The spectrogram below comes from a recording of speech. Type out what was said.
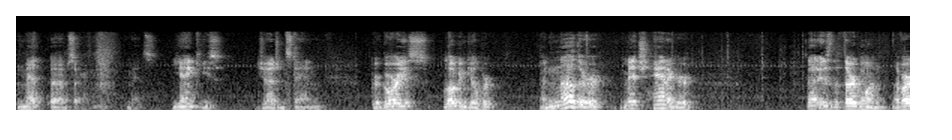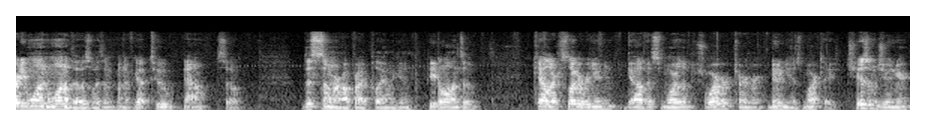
Met, uh, I'm sorry, Mets, Yankees, Judge and Stanton, Gregorius, Logan Gilbert, another Mitch Haniger. That is the third one. I've already won one of those with him, and I've got two now. So this summer I'll probably play him again. Pete Alonso, Keller, Slugger Reunion, Galvis, Moreland, Schwarber, Turner, Nunez, Marte, Chisholm Jr.,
